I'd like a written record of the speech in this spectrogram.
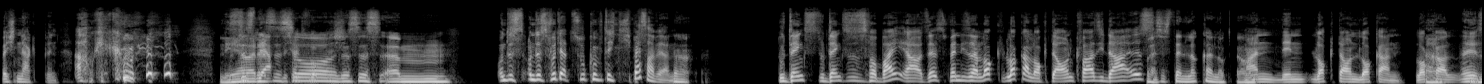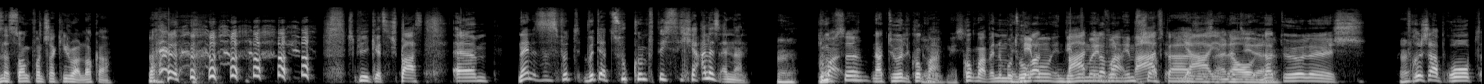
Weil ich nackt bin. Ah, okay, cool. Nee, Das aber das ist halt so, wirklich. das ist, ähm, Und es, und es wird ja zukünftig nicht besser werden. Ja. Du denkst, du denkst, es ist vorbei? Ja, selbst wenn dieser Lock Locker-Lockdown quasi da ist. was ist denn locker Lockdown? Mann, den Lockdown lockern. Locker, Ah, nee, ist mhm. der Song von Shakira, locker. Spiel jetzt, Spaß. Ähm, nein, es ist, wird, wird ja zukünftig sich ja alles ändern. Ja. Guck mal, du? natürlich, guck mal, guck mal, wenn du dem Motorrad, Mo- in dem warte Moment, doch wo ein Impfstoff warte, da ist, ja, genau, natürlich. Hä? Frisch erprobt,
